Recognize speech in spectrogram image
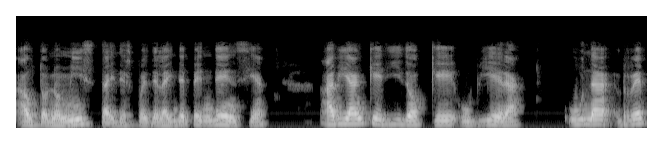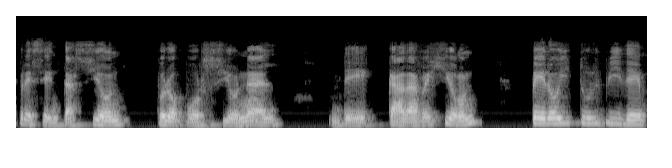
autonomista y después de la independencia, habían querido que hubiera una representación proporcional de cada región, pero Iturbide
